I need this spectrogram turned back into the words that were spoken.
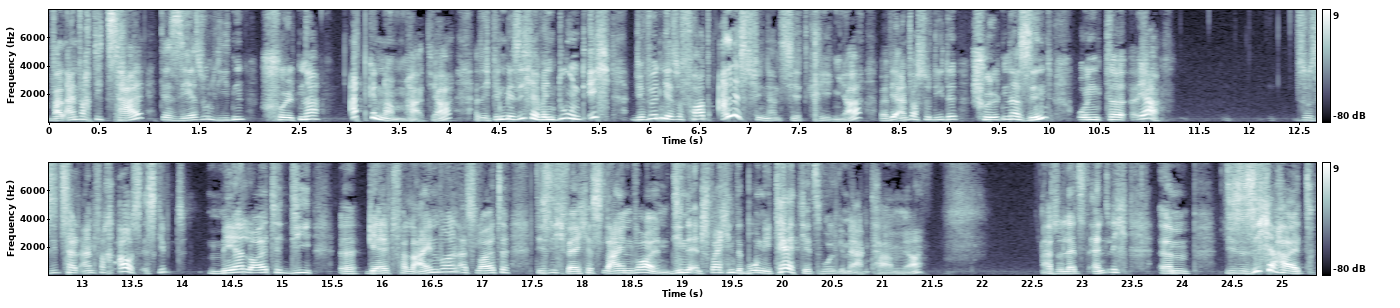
Weil einfach die Zahl der sehr soliden Schuldner abgenommen hat, ja. Also ich bin mir sicher, wenn du und ich, wir würden ja sofort alles finanziert kriegen, ja, weil wir einfach solide Schuldner sind und äh, ja, so sieht's halt einfach aus. Es gibt mehr Leute, die äh, Geld verleihen wollen, als Leute, die sich welches leihen wollen, die eine entsprechende Bonität jetzt wohl gemerkt haben, ja. Also letztendlich ähm, diese Sicherheit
